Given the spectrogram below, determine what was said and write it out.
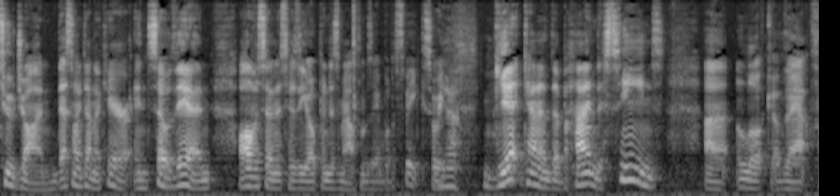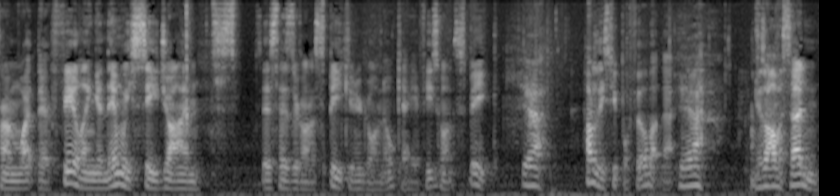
to John. That's the only time they care. And so then all of a sudden it says he opened his mouth and was able to speak. So we get kind of the behind the scenes uh, look of that from what they're feeling, and then we see John. It says they're going to speak, and you're going, okay, if he's going to speak, yeah, how do these people feel about that? yeah, Because all of a sudden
